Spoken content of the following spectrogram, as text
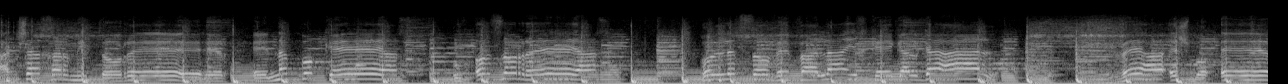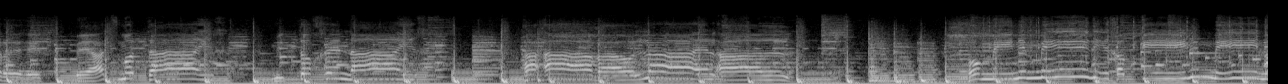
עד שחר מתעורר עינה פוקח, ובאור זורח, הולך סובב עלייך כגלגל. והאש בוערת בעצמותייך, מתוך עינייך, האהבה עולה אל על. או מיני מיני חבקיני מיני,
